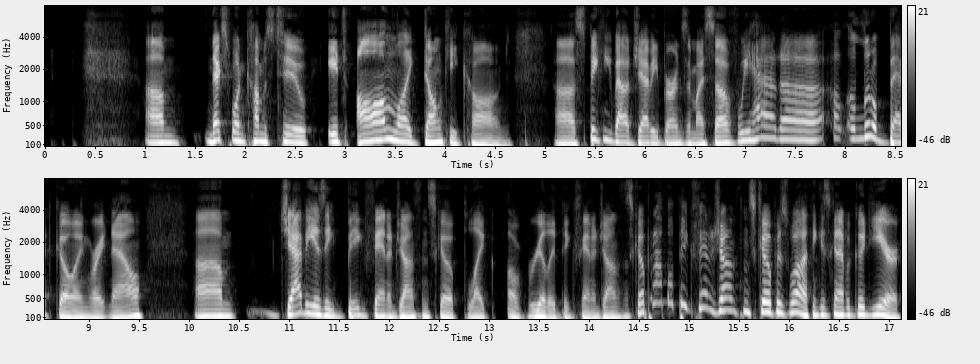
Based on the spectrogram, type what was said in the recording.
um, next one comes to it's on like Donkey Kong. Uh, speaking about Jabby Burns and myself, we had uh, a, a little bet going right now. Um, Jabby is a big fan of Jonathan Schoop, like a really big fan of Jonathan Schoop, and I'm a big fan of Jonathan Schoop as well. I think he's going to have a good year.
